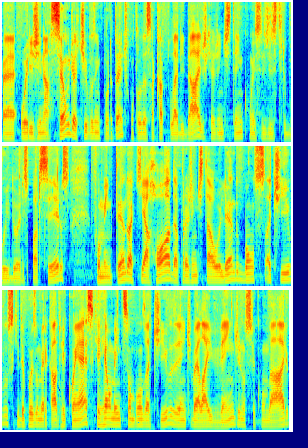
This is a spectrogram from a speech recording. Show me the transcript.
é, originação de ativos importante, com toda essa capilaridade que a gente tem com esses distribuidores parceiros, fomentando aqui a roda para a gente estar tá olhando bons ativos que depois o mercado reconhece que realmente são bons ativos e a gente vai lá e vende no secundário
